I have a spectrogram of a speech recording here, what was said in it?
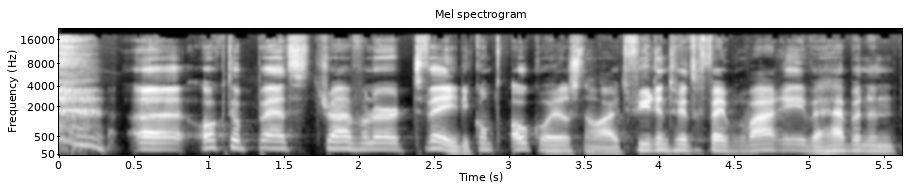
Eh, Octopath Traveler 2, die komt ook al heel snel uit. 24 februari. We hebben een,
